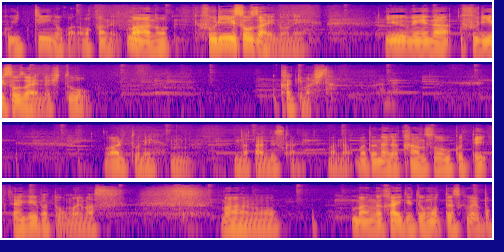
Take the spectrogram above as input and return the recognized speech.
これ言っていいのかな？わかんない。まああのフリー素材のね有名なフリー素材の人を書きました、割とねうんこんな感じですかね、まあ、またなんか感想を送っていただければと思います。まああの漫画書いてて思ったんですけどやっぱ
